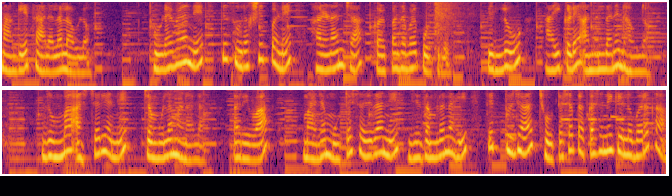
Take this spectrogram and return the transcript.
मागे चालायला लावलं. थोड्या वेळाने ते सुरक्षितपणे हरणांच्या कळपाजवळ पोचले पिल्लू आईकडे आनंदाने धावलं. झुंबा आश्चर्याने चमूला म्हणाला अरे वा माझ्या मोठ्या शरीराने जे जमलं नाही ते तुझ्या छोट्याशा प्रकाशाने केलं बरं का?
